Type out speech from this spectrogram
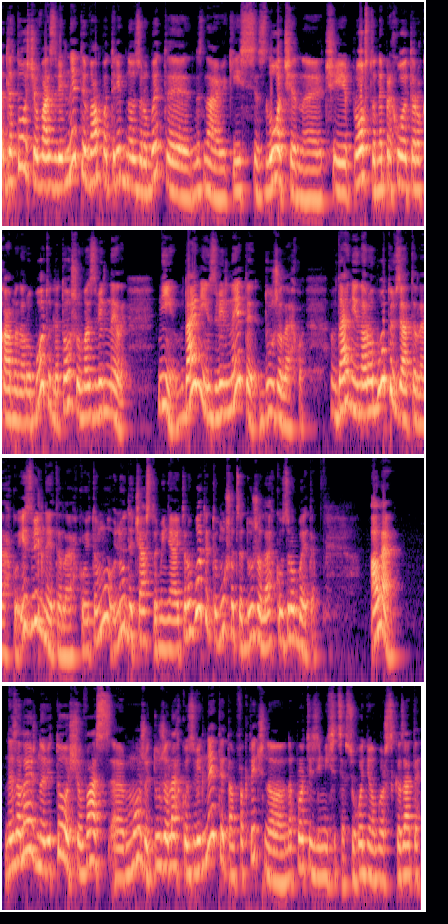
Для того, щоб вас звільнити, вам потрібно зробити, не знаю, якийсь злочин, е, чи просто не приходити роками на роботу для того, щоб вас звільнили. Ні, в Данії звільнити дуже легко в Данії на роботу взяти легко і звільнити легко. І тому люди часто міняють роботи, тому що це дуже легко зробити. Але незалежно від того, що вас е, можуть дуже легко звільнити, там фактично на протязі місяця. Сьогодні ви можете сказати,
